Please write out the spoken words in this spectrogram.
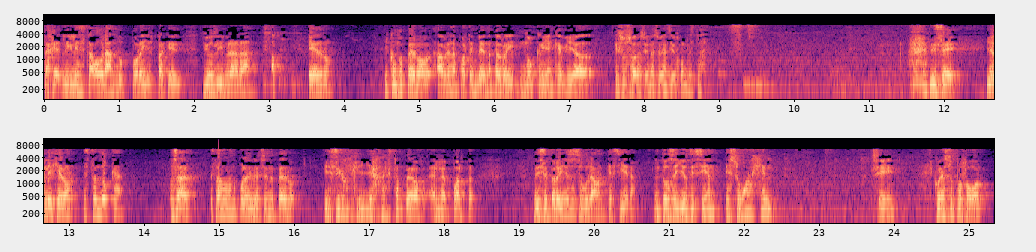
La, iglesia estaba orando por ellos para que Dios librara a Pedro. Y cuando Pedro abre la puerta y ven a Pedro ahí, no creían que había, que sus oraciones habían sido contestadas. Dice, ellos le dijeron, estás loca. O sea, están orando por la liberación de Pedro. Y dice que ya está Pedro en la puerta. Dice, pero ellos aseguraban que así era. Entonces ellos decían, es su ángel. Sí. Con esto, por favor,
